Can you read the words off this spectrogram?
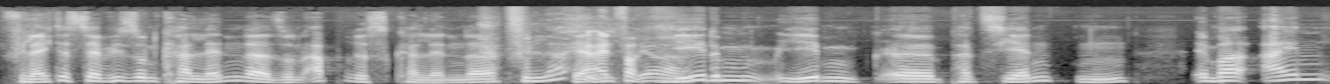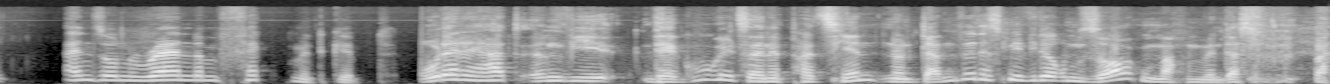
Vielleicht ist der wie so ein Kalender, so ein Abrisskalender, Vielleicht. der einfach ja. jedem, jedem äh, Patienten immer ein, ein so ein random Fact mitgibt. Oder der hat irgendwie, der googelt seine Patienten und dann würde es mir wiederum Sorgen machen, wenn das bei,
